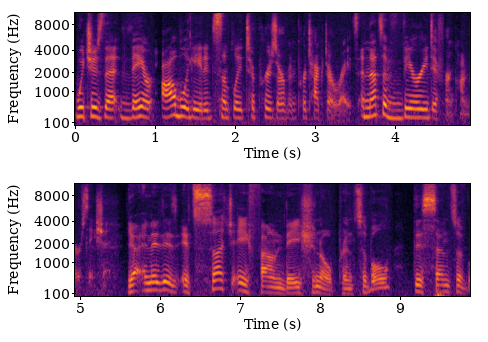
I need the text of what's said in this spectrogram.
which is that they are obligated simply to preserve and protect our rights. And that's a very different conversation. Yeah, and it is. It's such a foundational principle this sense of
